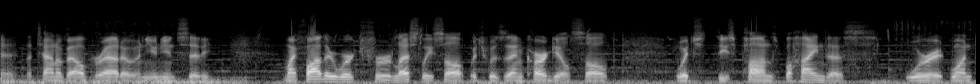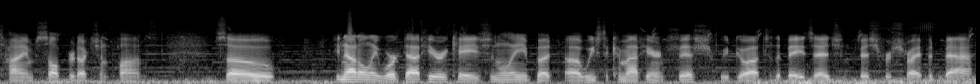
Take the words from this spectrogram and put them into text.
in the town of Alvarado in Union City. My father worked for Leslie Salt, which was then Cargill Salt, which these ponds behind us were at one time salt production ponds. So he not only worked out here occasionally, but uh, we used to come out here and fish. We'd go out to the bay's edge and fish for striped bass.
